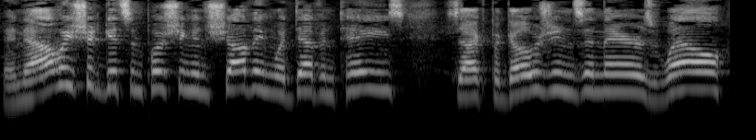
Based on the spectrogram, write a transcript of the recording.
And now we should get some pushing and shoving with Devon Toews. Zach Bogosian's in there as well.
